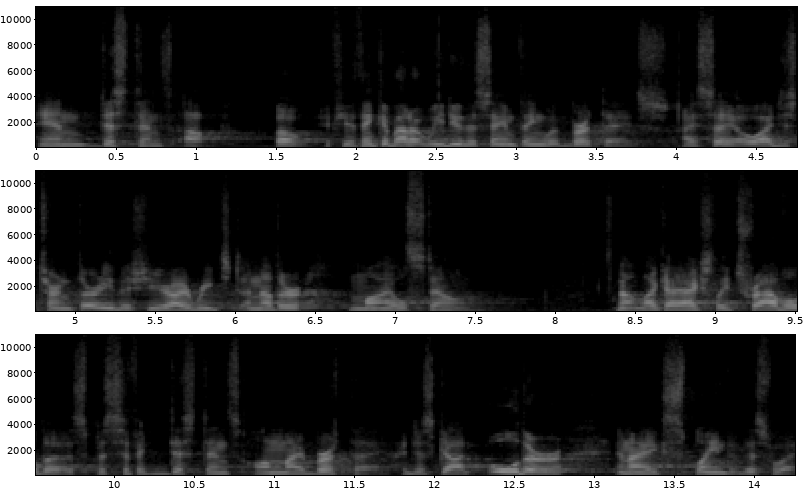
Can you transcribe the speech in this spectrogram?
and distance up. But if you think about it, we do the same thing with birthdays. I say, oh, I just turned 30 this year. I reached another milestone. It's not like I actually traveled a specific distance on my birthday. I just got older and I explained it this way.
